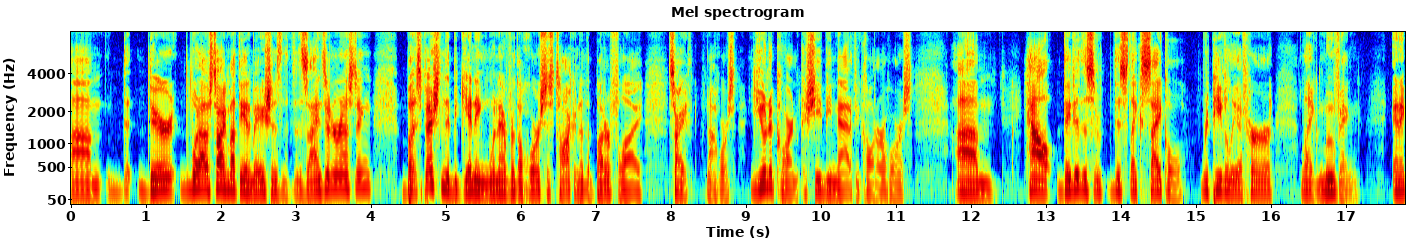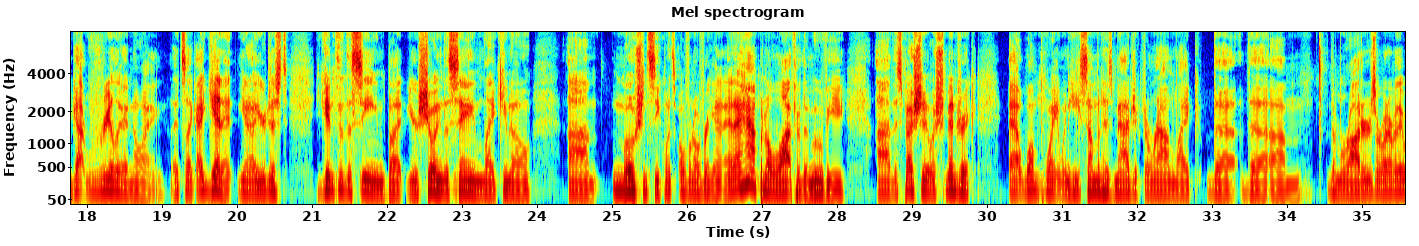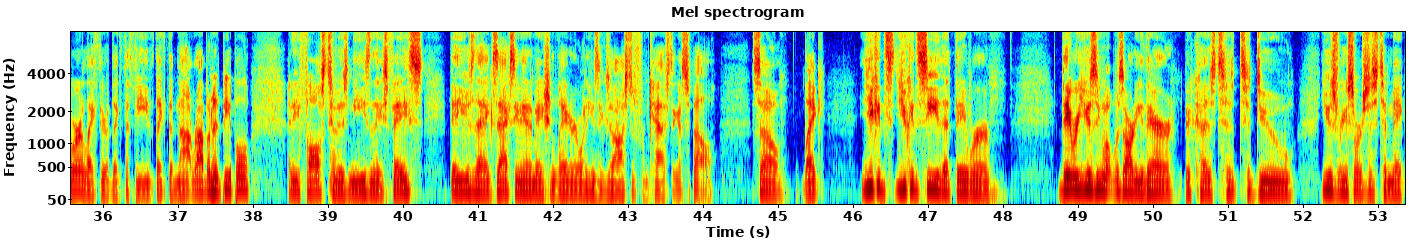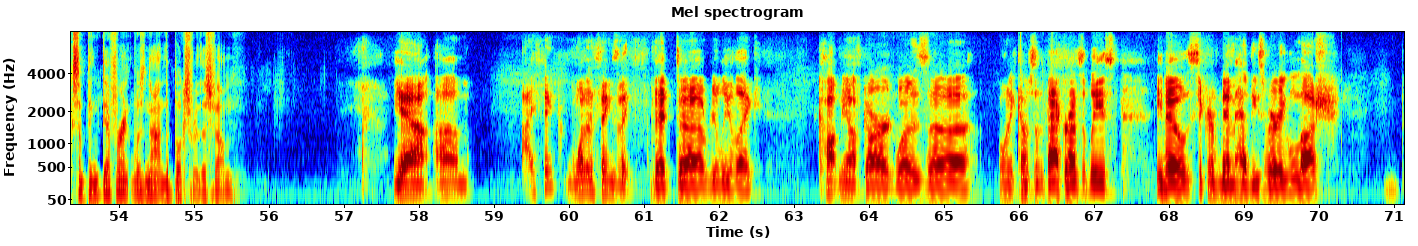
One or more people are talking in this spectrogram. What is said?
Um, th- there, what I was talking about the animation is that the design's interesting, but especially in the beginning, whenever the horse is talking to the butterfly, sorry, not horse, unicorn, because she'd be mad if you called her a horse. Um, how they did this this like cycle repeatedly of her like moving, and it got really annoying. It's like I get it, you know, you're just you get into the scene, but you're showing the same like you know um, motion sequence over and over again. And it happened a lot through the movie, uh, especially with Schmendrick at one point when he summoned his magic around like the the um the marauders or whatever they were like they're like the thieves like the not robin hood people. And he falls to his knees in his face. They use that exact same animation later when he's exhausted from casting a spell. So like you could you could see that they were they were using what was already there because to to do use resources to make something different was not in the books for this film. Yeah, um, I think one of the things that that uh, really like caught me off guard was uh, when it comes to the backgrounds, at least. You know, Secret of NIMH had these very lush,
